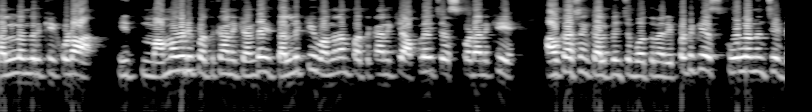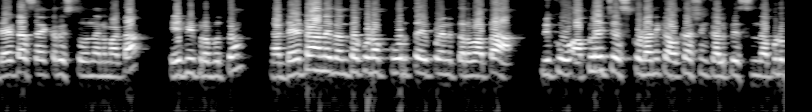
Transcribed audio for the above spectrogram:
తల్లులందరికీ కూడా ఈ అమ్మఒడి పథకానికి అంటే ఈ తల్లికి వందనం పథకానికి అప్లై చేసుకోవడానికి అవకాశం కల్పించబోతున్నారు. ఇప్పటికే స్కూళ్ళ నుంచి డేటా సేకరిస్తుందన్నమాట ఏపీ ప్రభుత్వం. ఆ డేటా అనేది అంతా కూడా పూర్తయిపోయిన తర్వాత మీకు అప్లై చేసుకోవడానికి అవకాశం కల్పిస్తుంది. అప్పుడు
